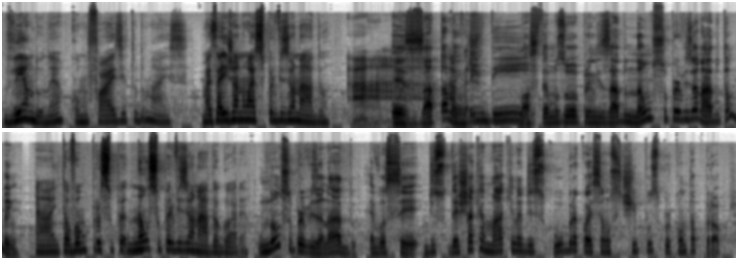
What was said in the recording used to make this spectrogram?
vendo, né, como faz e tudo mais. Mas aí já não é supervisionado. Ah, Exatamente. Aprendi. Nós temos o aprendizado não supervisionado também. Ah, então vamos pro super, não supervisionado agora. O não supervisionado é você deixar que a máquina descubra quais são os tipos por conta própria.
